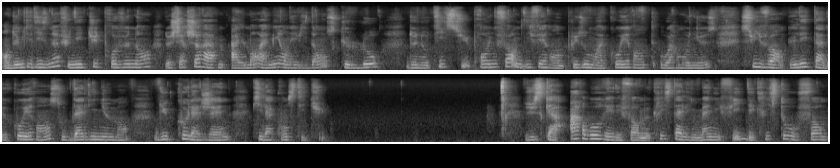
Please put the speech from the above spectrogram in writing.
En 2019, une étude provenant de chercheurs allemands a mis en évidence que l'eau de nos tissus prend une forme différente, plus ou moins cohérente ou harmonieuse, suivant l'état de cohérence ou d'alignement du collagène qui la constitue jusqu'à arborer des formes cristallines magnifiques, des cristaux aux formes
